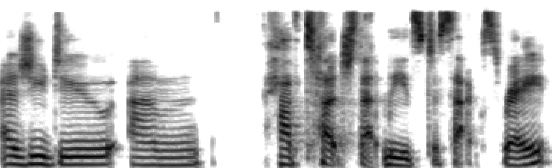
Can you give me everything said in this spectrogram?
as you do um, have touch that leads to sex, right?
